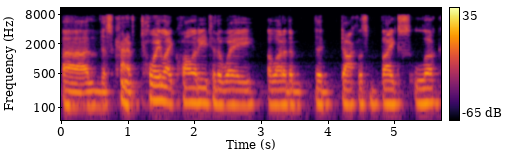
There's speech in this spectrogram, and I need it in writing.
uh, this kind of toy-like quality to the way a lot of the the dockless bikes look,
